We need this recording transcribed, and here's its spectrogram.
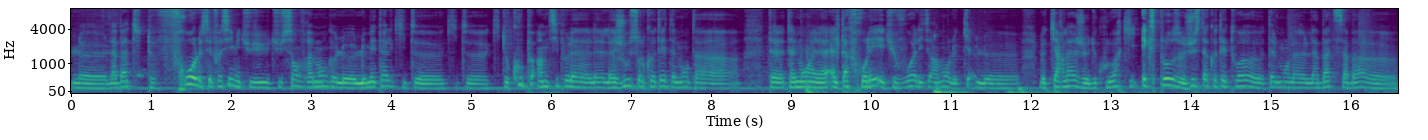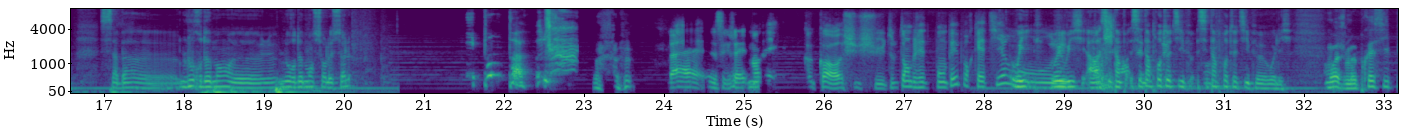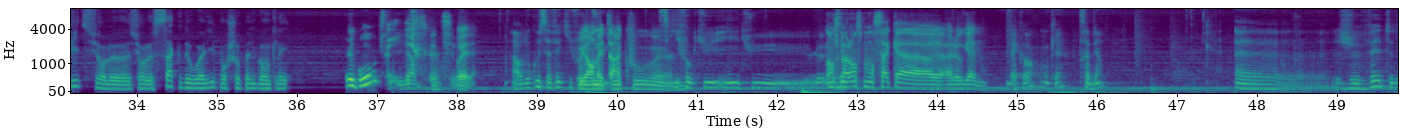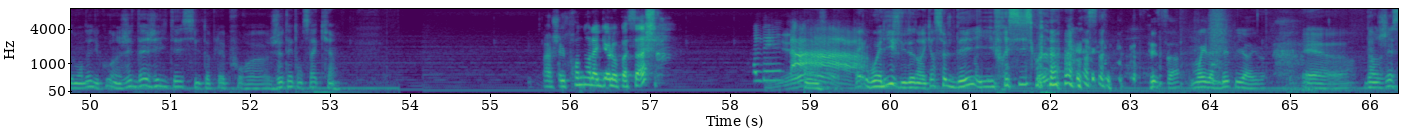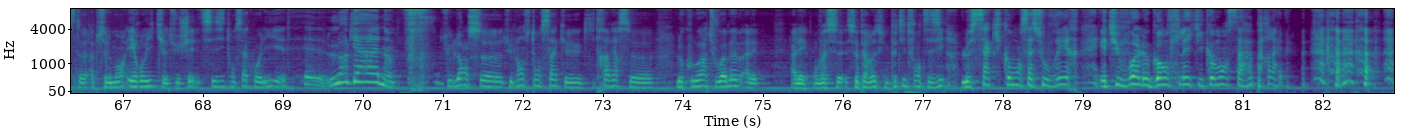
Le- la batte te frôle cette fois-ci, mais tu, tu sens vraiment que le, le métal qui te, qui, te, qui te coupe un petit peu la, la- la joue sur le côté tellement, t'as- tel- tellement elle, elle t'a frôlé et tu vois littéralement le, ca- le, le carrelage du couloir qui explose juste à côté de toi euh, tellement la, la batte s'abat euh, s'abat, euh, lourdement, euh, lourdement sur le sol. Il pompe Bah, c'est que j'avais demandé. Qu- Quand, je, je suis tout le temps obligé de pomper pour qu'elle tire Oui, ou oui, oui. Ah, c'est un, c'est un prototype. C'est un prototype, euh, Wally. Moi, je me précipite sur le, sur le sac de Wally pour choper le gantelet. Le ouais, Alors du coup, ça fait qu'il faut. que en tu- mettre un coup. euh. Ce qu'il faut que tu, tu le- Non, je balance mon sac à, à Logan. D'accord, ok, très bien. Euh, je vais te demander du coup un jet d'agilité, s'il te plaît, pour euh, jeter ton sac. Ah, je vais le prendre dans la gueule au passage. Ah Eh, Wally, je lui donnerai qu'un seul dé, il ferait 6 quoi. C'est ça. Moi, il a le dé, puis il arrive. Et, euh, D'un geste absolument héroïque, tu saisis ton sac, Wally, et eh, Logan Pff, tu lances, euh, tu lances ton sac euh, qui traverse le couloir. Tu vois même, allez, allez, on va se, se permettre une petite fantaisie. Le sac commence à s'ouvrir et tu vois le gantelet qui commence à apparaître,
